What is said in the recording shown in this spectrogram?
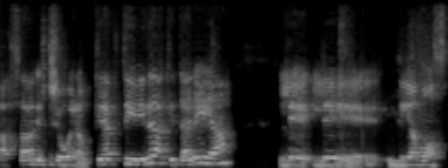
pasaba que yo, bueno, ¿qué actividad, qué tarea le, le digamos,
